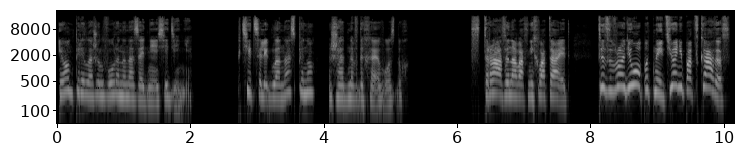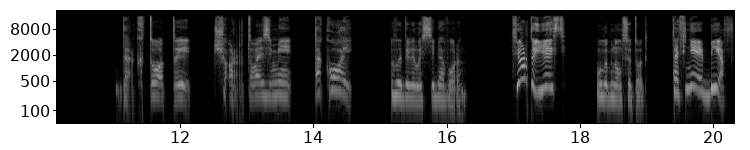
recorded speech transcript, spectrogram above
и он переложил ворона на заднее сиденье. Птица легла на спину, жадно вдыхая воздух. «Стразы на вас не хватает! Ты же вроде опытный, чё не подсказываешь?» «Да кто ты, черт возьми, такой?» — выдавил из себя ворон. «Сёр ты есть!» — улыбнулся тот. «Точнее, бес!»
